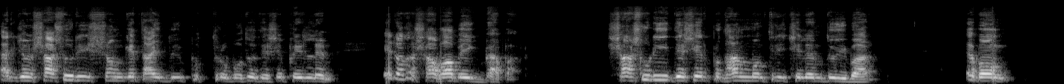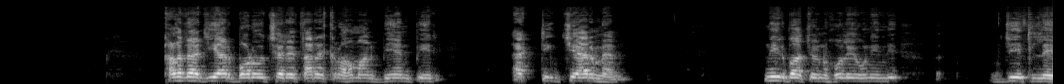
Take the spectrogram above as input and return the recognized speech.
একজন শাশুড়ির সঙ্গে তাই দুই পুত্র পুত্রবধূ দেশে ফিরলেন এটা তো স্বাভাবিক ব্যাপার। শাশুড়ি দেশের প্রধানমন্ত্রী ছিলেন দুইবার এবং খালেদা জিয়ার বড় ছেলে তারেক রহমান, বিএনপির অ্যাক্টিং চেয়ারম্যান নির্বাচন হলে উনি জিতলে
